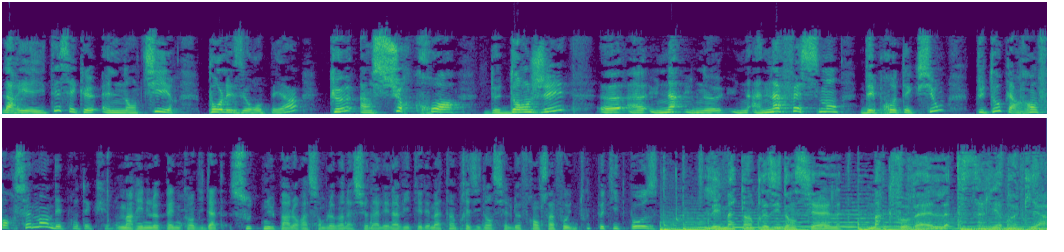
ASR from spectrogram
La réalité, c'est qu'elle n'en tire pour les Européens qu'un surcroît de danger, euh, un- une, une- une- un affaissement des protections plutôt qu'un renforcement des protections. Marine Le Pen, candidate soutenue par le Rassemblement national et l'invité des matins présidentiels de France Info. Une toute petite pause. Les matins présidentiels, Marc Fauvel, Salia Braclia.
